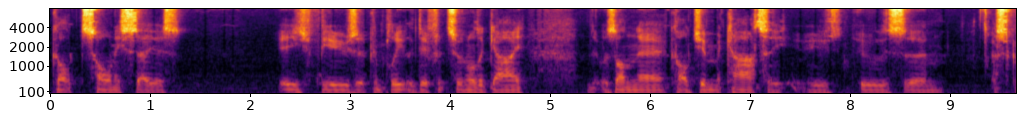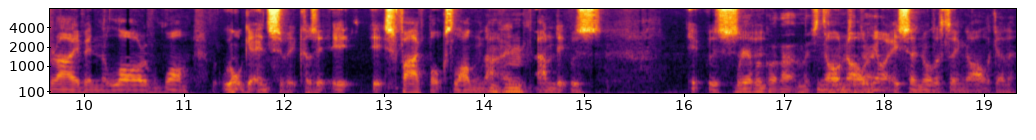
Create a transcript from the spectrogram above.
called Tony Sayers. His views are completely different to another guy that was on there called Jim McCarty, who's who's um, a scribe in the Law of One. We won't get into it because it, it it's five books long that, and, and it was it was. Mm-hmm. We uh, haven't got that much no, no, today. no. It's another thing altogether.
